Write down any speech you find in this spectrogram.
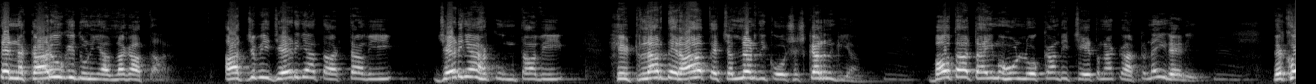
ਤੇ ਨਕਾਰੂਗੀ ਦੁਨੀਆ ਲਗਾਤਾਰ। ਅੱਜ ਵੀ ਜਿਹੜੀਆਂ ਤਾਕਤਾਂ ਵੀ, ਜਿਹੜੀਆਂ ਹਕੂਮਤਾਂ ਵੀ ਹਿਟਲਰ ਦੇ ਰਾਹ ਤੇ ਚੱਲਣ ਦੀ ਕੋਸ਼ਿਸ਼ ਕਰਨਗੀਆਂ। ਬਹੁਤਾ ਟਾਈਮ ਹੁਣ ਲੋਕਾਂ ਦੀ ਚੇਤਨਾ ਘੱਟ ਨਹੀਂ ਰਹਿਣੀ। ਵੇਖੋ,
